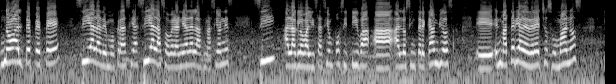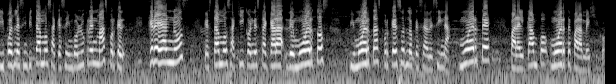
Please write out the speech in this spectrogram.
no al TPP, sí a la democracia, sí a la soberanía de las naciones, sí a la globalización positiva, a, los intercambios eh, en materia de derechos humanos y pues les invitamos a que se involucren más porque créannos que estamos aquí con esta cara de muertos y muertas porque eso es lo que se avecina, muerte para el campo, muerte para México.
